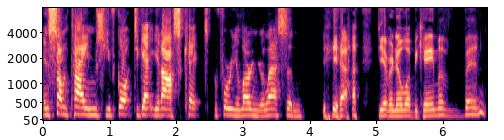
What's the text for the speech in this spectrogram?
And sometimes you've got to get your ass kicked before you learn your lesson. Yeah. Do you ever know what became of Ben?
